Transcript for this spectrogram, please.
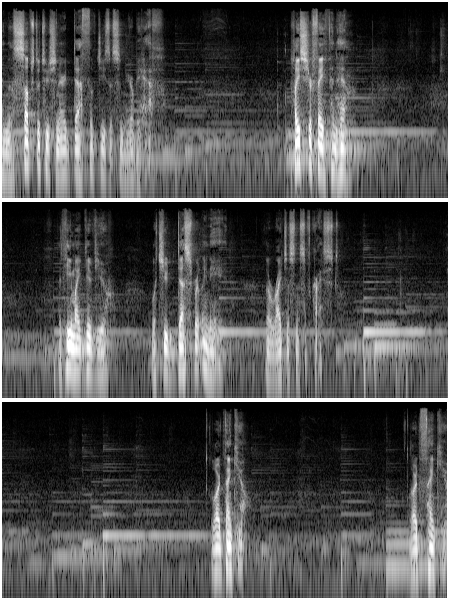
in the substitutionary death of Jesus in your behalf. Place your faith in Him that He might give you what you desperately need the righteousness of Christ. Lord, thank you. Lord, thank you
